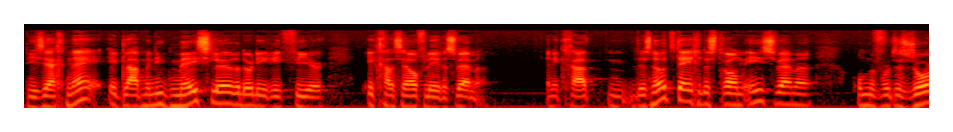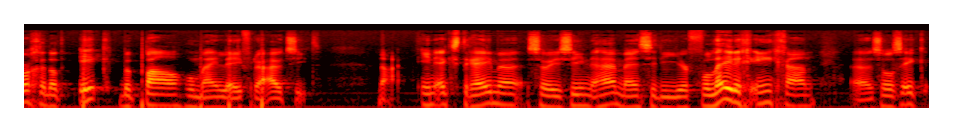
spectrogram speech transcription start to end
die zegt: nee, ik laat me niet meesleuren door die rivier. Ik ga zelf leren zwemmen. En ik ga desnoods tegen de stroom inzwemmen om ervoor te zorgen dat ik bepaal hoe mijn leven eruit ziet. Nou, in extreme zul je zien hè, mensen die hier volledig ingaan. Uh, zoals ik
